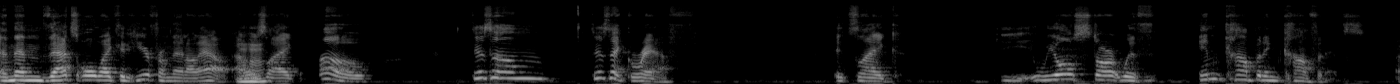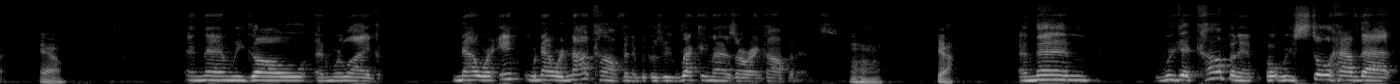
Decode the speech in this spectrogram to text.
And then that's all I could hear from then on out. I was like, oh, there's um there's that graph. It's like we all start with incompetent confidence. Yeah. And then we go and we're like, now we're in now we're not confident because we recognize our incompetence. hmm and then we get competent, but we still have that,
